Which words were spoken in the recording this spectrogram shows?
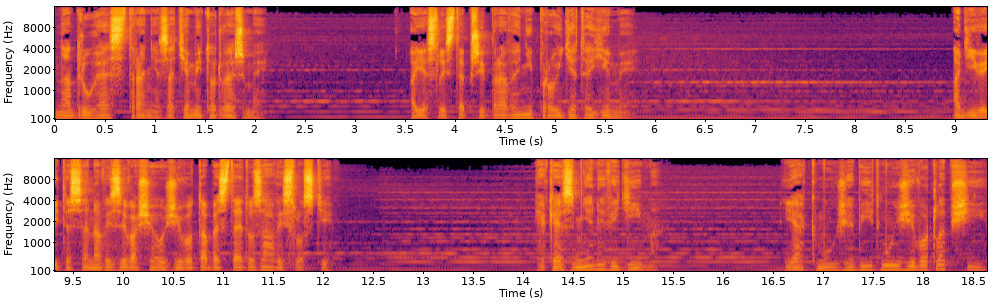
na druhé straně za těmito dveřmi. A jestli jste připraveni, projděte jimi a dívejte se na vizi vašeho života bez této závislosti. Jaké změny vidím? Jak může být můj život lepší?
